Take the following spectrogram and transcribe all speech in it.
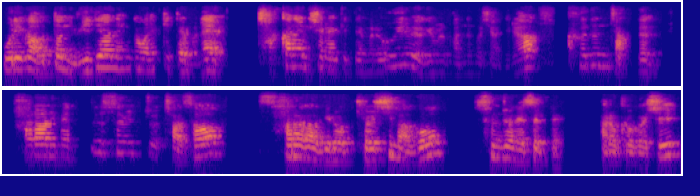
우리가 어떤 위대한 행동을 했기 때문에 착한 행실을 했기 때문에 의로 여김을 받는 것이 아니라 크든 작든 하나님의 뜻을 쫓아서 살아가기로 결심하고 순종했을 때 바로 그것이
